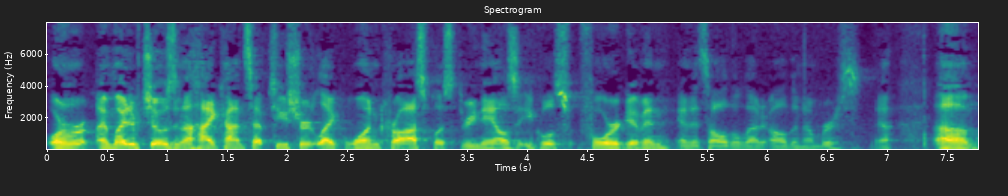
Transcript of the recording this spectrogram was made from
Or I might have chosen a high concept T-shirt like one cross plus three nails equals four given, and it's all the letter, all the numbers. Yeah. Um,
